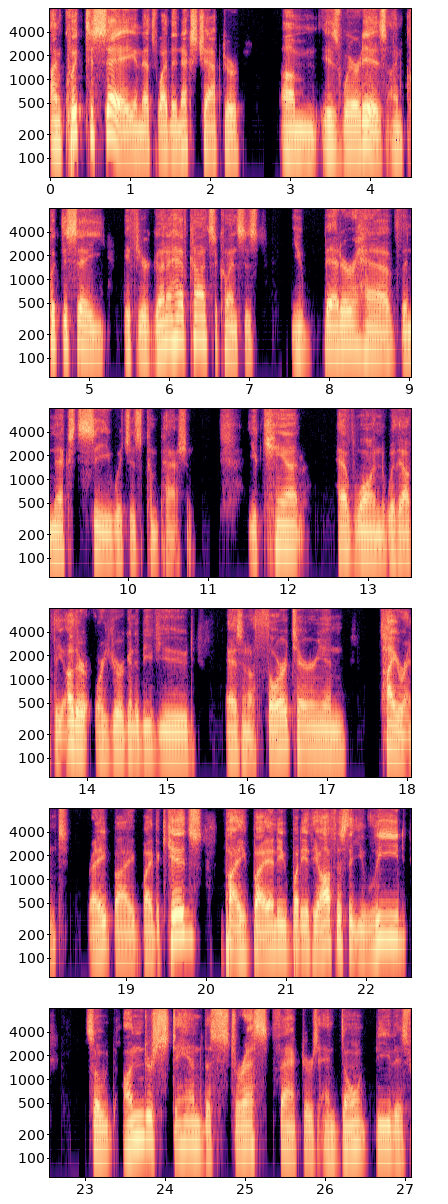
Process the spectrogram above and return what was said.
I'm quick to say, and that's why the next chapter um, is where it is. I'm quick to say if you're going to have consequences, you better have the next C, which is compassion. You can't have one without the other, or you're going to be viewed as an authoritarian tyrant right by by the kids by by anybody at the office that you lead so understand the stress factors and don't be this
